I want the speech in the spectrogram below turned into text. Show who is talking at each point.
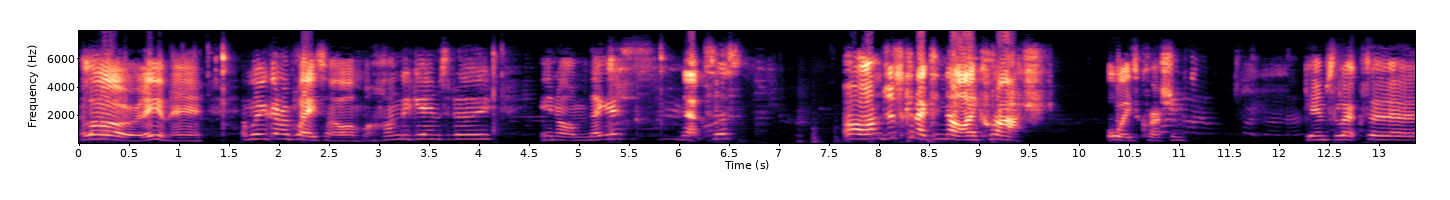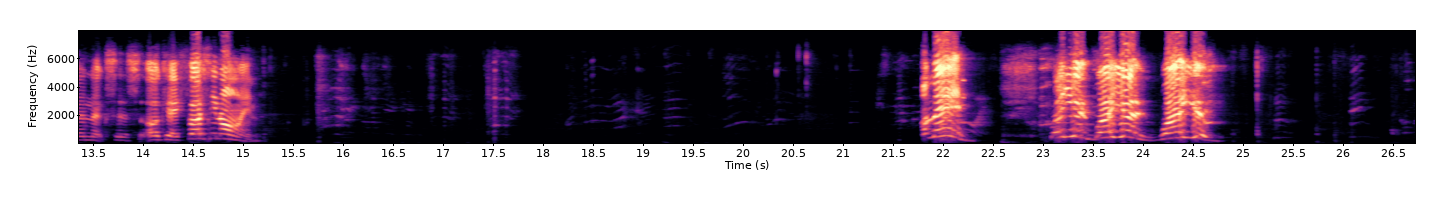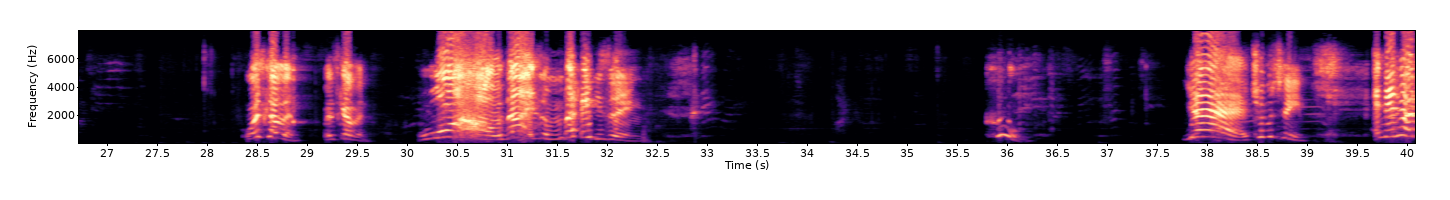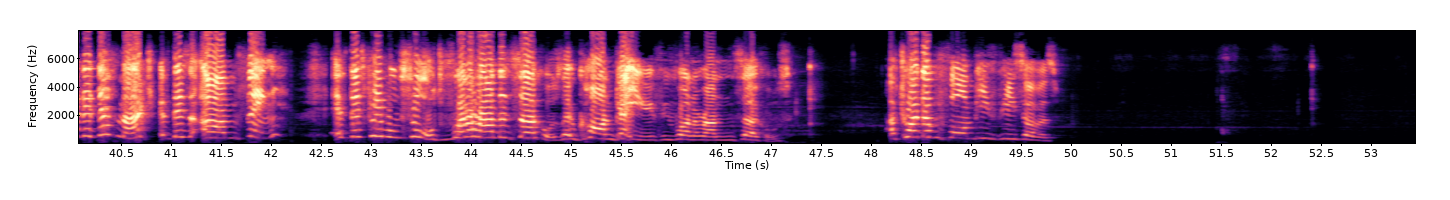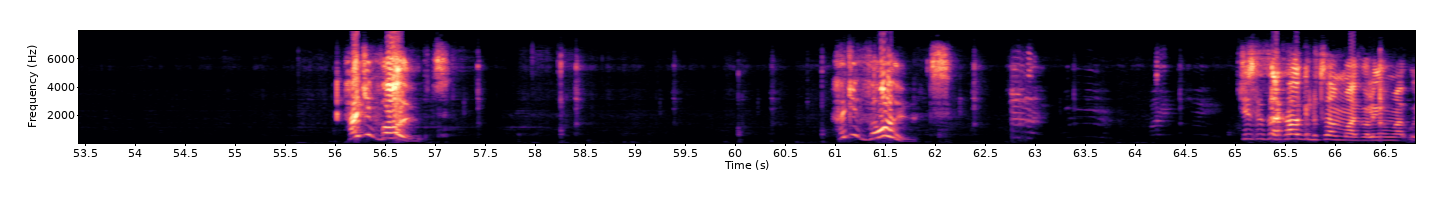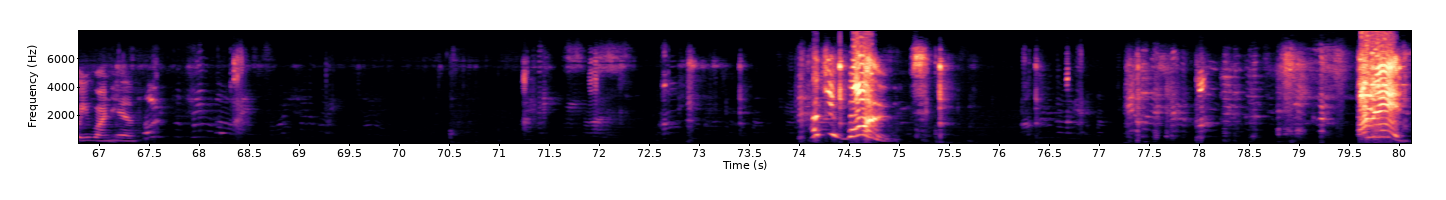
Speaker 1: Hello, Liam here, and we're gonna play some Hunger Games today in um Negus Nexus. Oh, I'm just connecting now. I crashed. Always crashing. Game selector Nexus. Okay, 39. I'm in. Where are you? Where are you? Where are you? Where's Kevin? Where's Kevin? Wow, that is amazing. Cool. Yeah, triple team. And then like the deathmatch, if there's um thing, if there's people with swords run around in circles, they can't get you if you run around in circles. I've tried that before on PvP servers. How'd you vote? Vote? Just a sec, I'm gonna turn my volume up, we won't hear. How'd you vote? I'm in!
